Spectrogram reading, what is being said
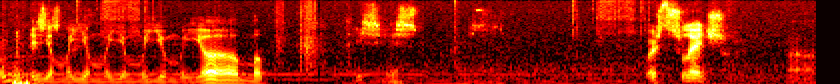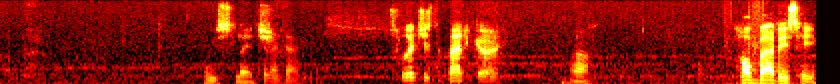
Ooh, this is, Yummy, yummy, yummy, yummy, yum. this is. Where's the sledge? Um, Who's sledge? Sledge is the bad guy. Ah. How bad is he?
